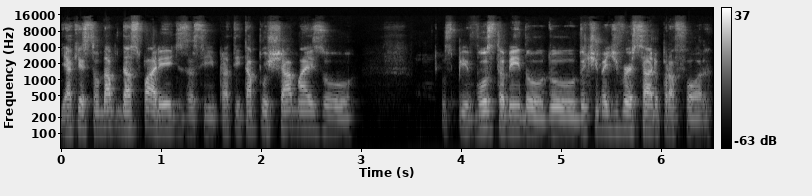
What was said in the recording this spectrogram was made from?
e a questão da, das paredes, assim, para tentar puxar mais o, os pivôs também do, do, do time adversário para fora.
